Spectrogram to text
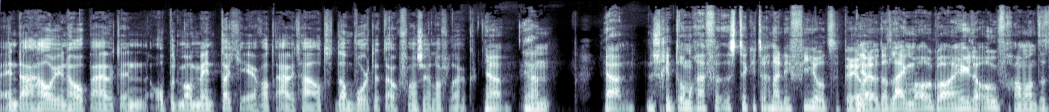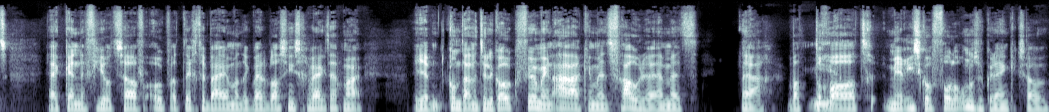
en daar haal je een hoop uit. En op het moment dat je er wat uithaalt, dan wordt het ook vanzelf leuk. Ja, Ja. En, ja misschien toch nog even een stukje terug naar die field-periode. Ja. Dat lijkt me ook wel een hele overgang. Want het, ja, ik ken de field zelf ook wat dichterbij, omdat ik bij de Belastingdienst gewerkt heb. Maar je komt daar natuurlijk ook veel meer in aanraking met fraude en met, nou ja, wat toch Ja. wel wat meer risicovolle onderzoeken, denk ik zo.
